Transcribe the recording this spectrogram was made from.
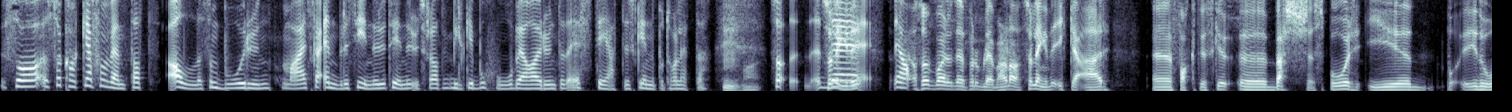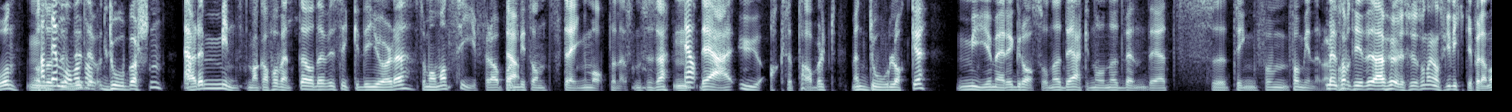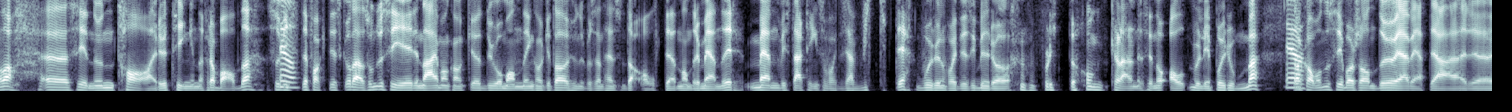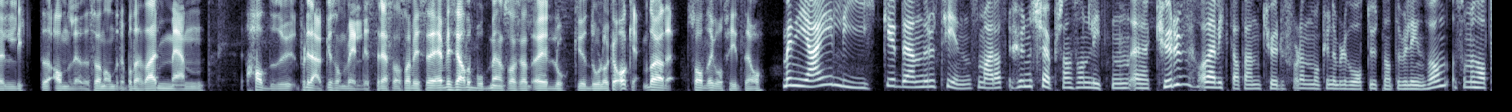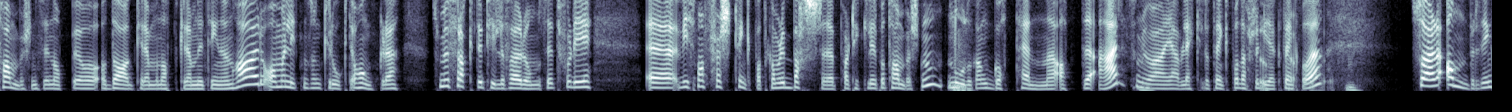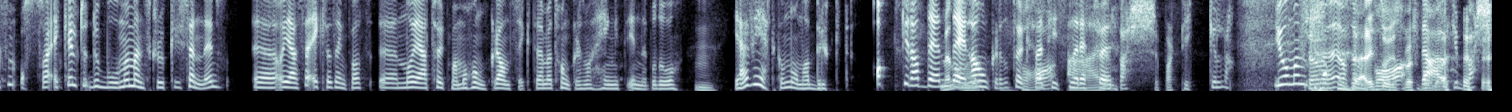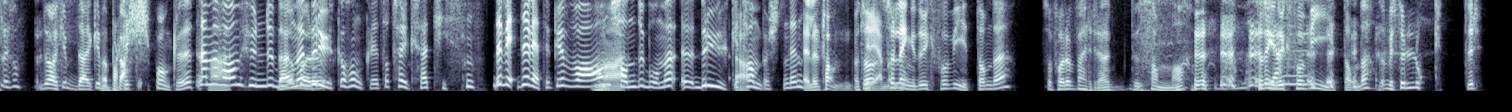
Så, så kan ikke jeg forvente at alle som bor rundt meg, skal endre sine rutiner ut fra hvilke behov jeg har rundt det estetiske inne på toalettet. Mm. Så, det, Så lenge det, ja. Altså bare det problemet her, da. Så lenge det ikke er eh, faktiske eh, bæsjespor i, på, i doen. Mm. Altså, Ja, det må man ta Dobørsten Ja. er det minste man kan forvente, og det, hvis ikke de gjør det, så må man si fra på Ja. en litt sånn streng måte, nesten, syns jeg. Mm. Ja. Det er uakseptabelt. Men dolokket, mye mer i gråsone. Det er ikke noen nødvendighetsting for, for min del. Men samtidig, det høres ut som det er ganske viktig for henne, da. eh, siden hun tar ut tingene fra badet. Så hvis Ja. det faktisk Og det er som du sier, nei, man kan ikke, du og mannen din kan ikke ta 100 hensyn til alt det den andre mener. Men hvis det er ting som faktisk er viktig, hvor hun faktisk begynner å flytte håndklærne sine og alt mulig på rommet, Ja. da kan man jo si bare sånn Du, jeg vet jeg er eh, litt annerledes enn andre på dette her, men hadde du For det er jo ikke sånn veldig stress. Altså, hvis, jeg, hvis jeg hadde bodd med en som hadde sagt «Øy, lukk dolokket, ok, men da gjør jeg det. Så hadde det gått fint, det òg. Men jeg liker den rutinen som er at hun kjøper seg en sånn liten eh, kurv, og det er viktig at det er en kurv, for den må kunne bli våt uten at det blir liggende sånn, som hun har tannbørsten sin oppi, og, og dagkrem og nattkrem, de tingene hun har, og med en liten sånn krok til håndkle, som hun frakter til og fra rommet sitt. Fordi eh, hvis man først tenker på at det kan bli bæsjepartikler på tannbørsten, noe det kan godt hende at det er, som jo er jævlig ekkelt å tenke på, derfor gidder jeg ikke tenke på det, så er det andre ting som også er ekkelt. Du bor med mennesker du ikke kjenner. Eh, og jeg er så ekkel å tenke på at uh, når jeg tørker meg med håndkle i ansiktet, med et håndkle som har hengt inne på do Mm. Jeg vet ikke om noen har brukt akkurat den Men delen altså, av håndkleet til å tørke seg i tissen rett før. Hva er en bæsjepartikkel, da? Jo, men, jeg? Altså, Det er store hva- Det er jo ikke bæsj, liksom. Du har ikke, det er ikke Men bæsj på håndkleet ditt. nei, men hva om hun du bor bare... med, bruker håndkleet til å tørke seg i tissen? Det vet, det vet du ikke. Hva om Nei. han du bor med, ø, bruker Ja. tannbørsten din? Eller Vet du hva? tannkremen. Så lenge du ikke får vite om det, så får det være det samme. Altså. Så lenge du ikke får vite om det. Hvis du lukter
